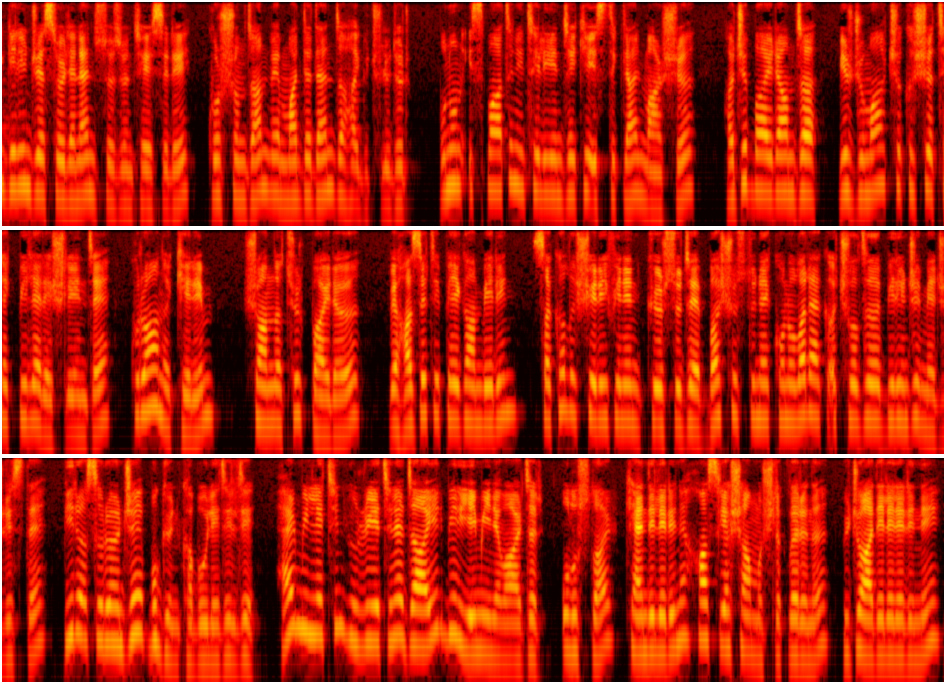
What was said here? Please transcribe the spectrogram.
gelince söylenen sözün tesiri, kurşundan ve maddeden daha güçlüdür. Bunun ispatı niteliğindeki İstiklal Marşı, Hacı Bayram'da bir cuma çıkışı tekbirler eşliğinde Kur'an-ı Kerim, şanlı Türk bayrağı ve Hz. Peygamber'in sakalı şerifinin kürsüde baş üstüne konularak açıldığı birinci mecliste bir asır önce bugün kabul edildi. Her milletin hürriyetine dair bir yemini vardır. Uluslar kendilerine has yaşanmışlıklarını, mücadelelerini,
